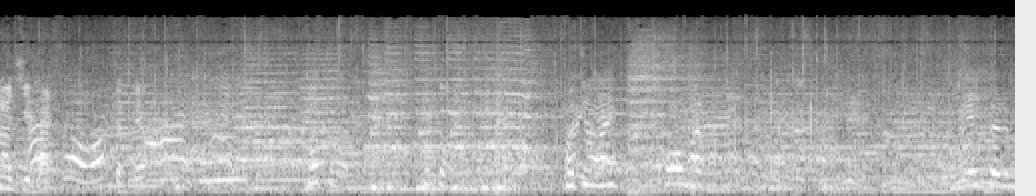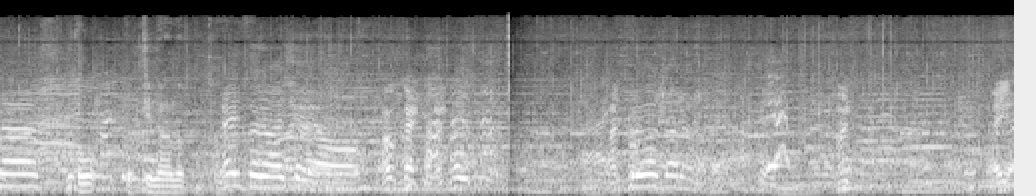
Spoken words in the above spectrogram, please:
のうちはい。ちょっとちょっとこちらはい。こうまはい、撮ります。お沖縄のはい、撮りましたよ。オッあこれは誰のはい。はい。は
